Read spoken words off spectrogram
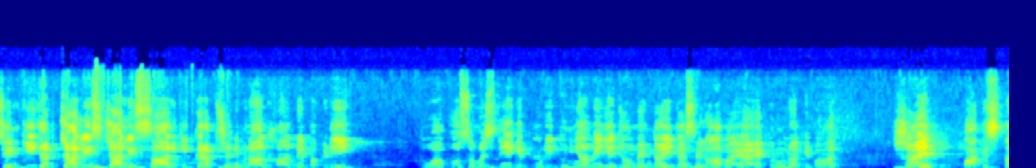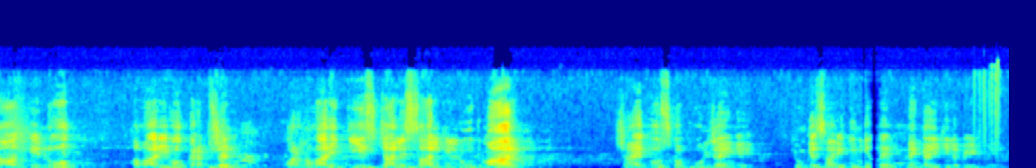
जिनकी जब 40-40 साल की करप्शन इमरान खान ने पकड़ी तो आप वो समझते हैं कि पूरी दुनिया में ये जो महँगाई का सैलाब आया है कोरोना के बाद, शायद पाकिस्तान के लोग हमारी वो करप्शन और हमारी 30-40 साल की लूट मार शायद वो उसको भूल जाएँगे, क्योंकि सारी दुनिया में महँगाई की लपेट में है।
